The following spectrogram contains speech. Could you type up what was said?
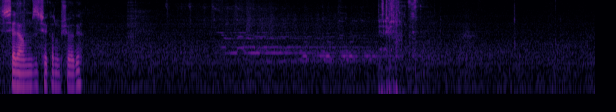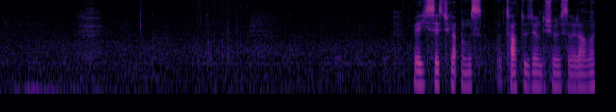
selamımızı çakalım şöyle. Ve hiç ses çıkartmamız taht üzerine düşmemesine rağmen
